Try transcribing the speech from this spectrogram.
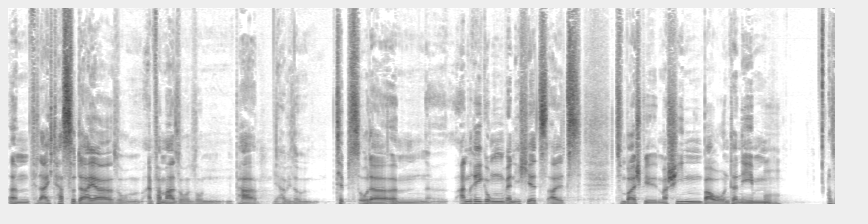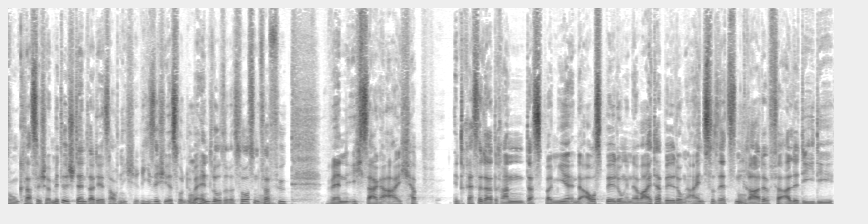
ähm, vielleicht hast du da ja so einfach mal so, so ein paar, ja, wie so Tipps oder ähm, Anregungen, wenn ich jetzt als zum Beispiel Maschinenbauunternehmen mhm so ein klassischer Mittelständler, der jetzt auch nicht riesig ist und mhm. über endlose Ressourcen mhm. verfügt, wenn ich sage, ah, ich habe Interesse daran, das bei mir in der Ausbildung, in der Weiterbildung einzusetzen, mhm. gerade für alle die, die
